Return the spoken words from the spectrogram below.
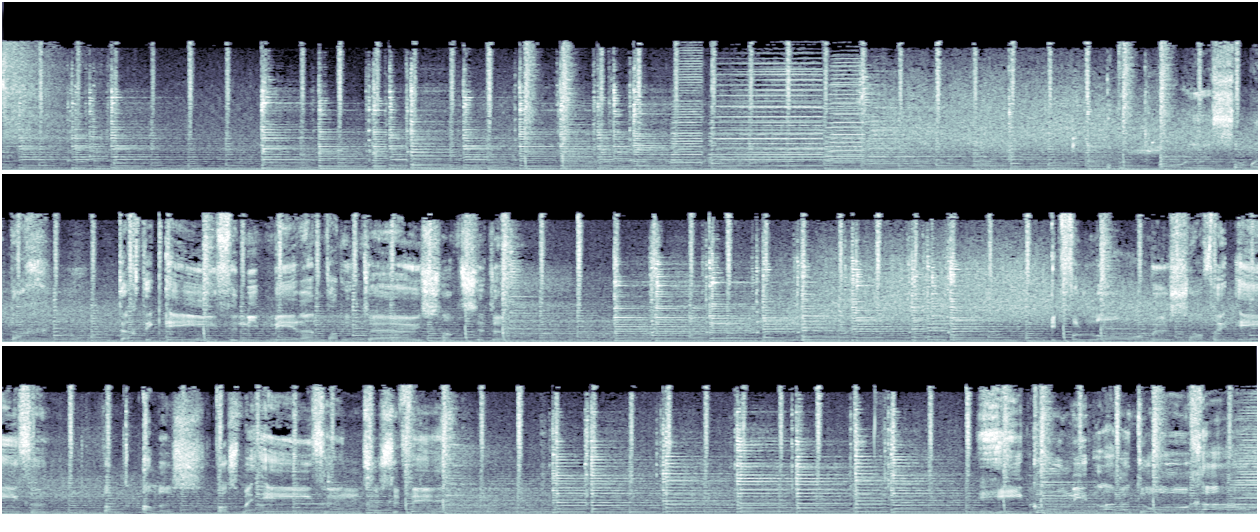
Thuis had zitten. Ik verloor mezelf weer even, want alles was me eventjes te veel. Ik kon niet langer doorgaan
